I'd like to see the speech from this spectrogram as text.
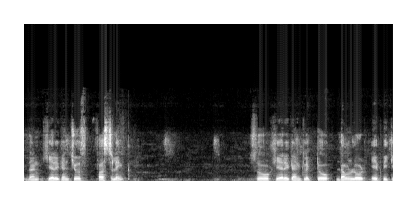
Then here you can choose first link so here you can click to download apk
